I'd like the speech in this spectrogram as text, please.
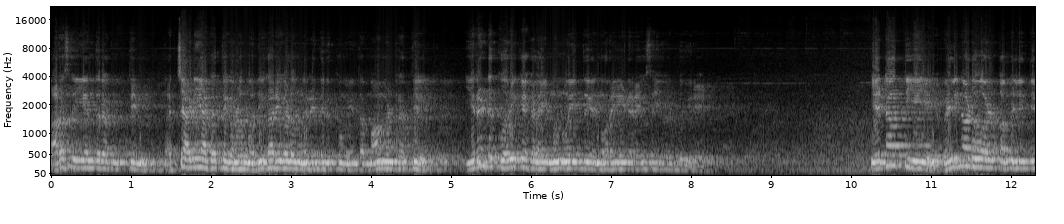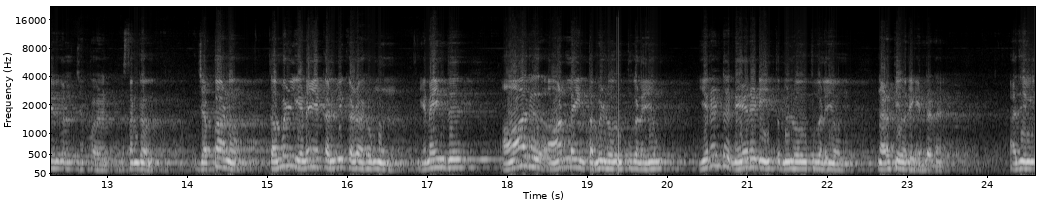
அரசு இயந்திரத்தின் அச்சாணியாக திகழும் அதிகாரிகளும் நிறைந்திருக்கும் இந்த மாமன்றத்தில் இரண்டு கோரிக்கைகளை முன்வைத்து என் உரையை நிறைவு செய்ய விரும்புகிறேன் என்ஆர்டிஏ வெளிநாடு வாழ் தமிழ் இந்தியர்கள் ஜப்பான் சங்கம் ஜப்பானும் தமிழ் இணைய கல்விக் கழகமும் இணைந்து ஆறு ஆன்லைன் தமிழ் வகுப்புகளையும் இரண்டு நேரடி தமிழ் வகுப்புகளையும் நடத்தி வருகின்றன. அதில்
